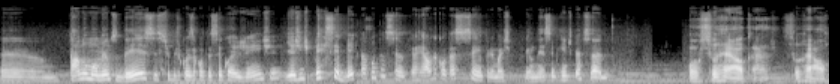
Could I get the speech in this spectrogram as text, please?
é, tá num momento desse, esse tipo de coisa acontecer com a gente e a gente perceber que está acontecendo, porque é real que acontece sempre, mas nem é sempre que a gente percebe. Pô, surreal, cara. Surreal.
